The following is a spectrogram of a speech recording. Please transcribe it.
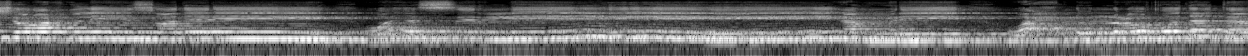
اشرح لي صدري ويسر لي أمري. واحلل عقدة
